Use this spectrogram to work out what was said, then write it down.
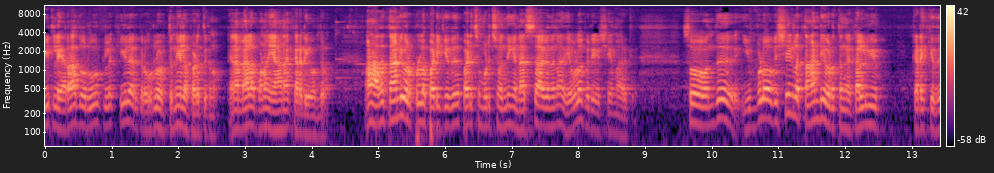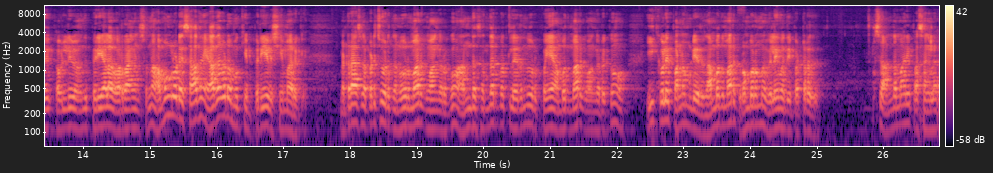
வீட்டில் யாராவது ஒரு ஊருக்குள்ளே கீழே இருக்கிற ஊரில் ஒரு திண்ணையில் படுத்துக்கணும். ஏன்னா மேலே போனால் யானை கரடி வந்துடும் ஆனால் அதை தாண்டி ஒரு பிள்ளை படிக்குது படித்து முடிச்சு வந்து இங்கே நர்ஸ் ஆகுதுன்னா அது எவ்வளோ பெரிய விஷயமா இருக்குது ஸோ வந்து இவ்வளோ விஷயங்களை தாண்டி ஒருத்தங்க கல்வி கிடைக்குது கல்வியில் வந்து பெரிய ஆளாக வர்றாங்கன்னு சொன்னால் அவங்களுடைய சாதனை அதை விட முக்கியம் பெரிய விஷயமா இருக்குது மெட்ராஸில் படித்து ஒருத்தன் நூறு மார்க் வாங்குறக்கும் அந்த சந்தர்ப்பத்தில் இருந்து ஒரு பையன் ஐம்பது மார்க் வாங்குறதுக்கும் ஈக்குவலே பண்ண முடியாது. ஐம்பது மார்க் ரொம்ப ரொம்ப விலைமதி மதிப்பற்றது. ஸோ அந்த மாதிரி பசங்களை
